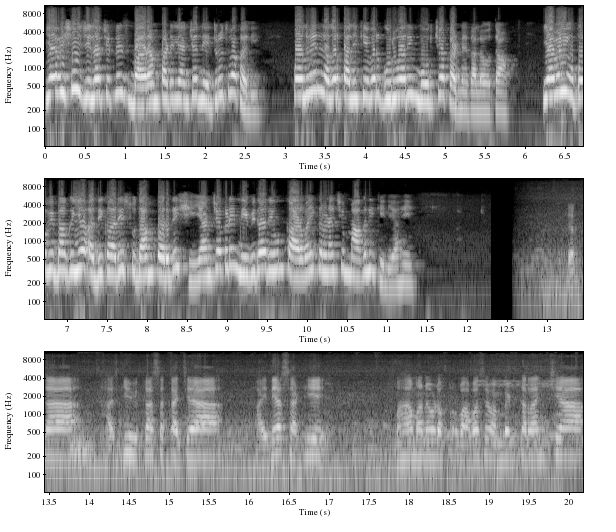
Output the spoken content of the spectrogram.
याविषयी जिल्हा चिटणीस बाराम पाटील यांच्या नेतृत्वाखाली पनवेल नगरपालिकेवर गुरुवारी मोर्चा काढण्यात आला होता. यावेळी उपविभागीय अधिकारी सुदाम परदेशी यांच्याकडे निविदा देऊन कारवाई करण्याची मागणी केली आहे. एका खाजगी विकासकाच्या फायद्यासाठी महामानव डॉक्टर बाबासाहेब आंबेडकरांच्या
